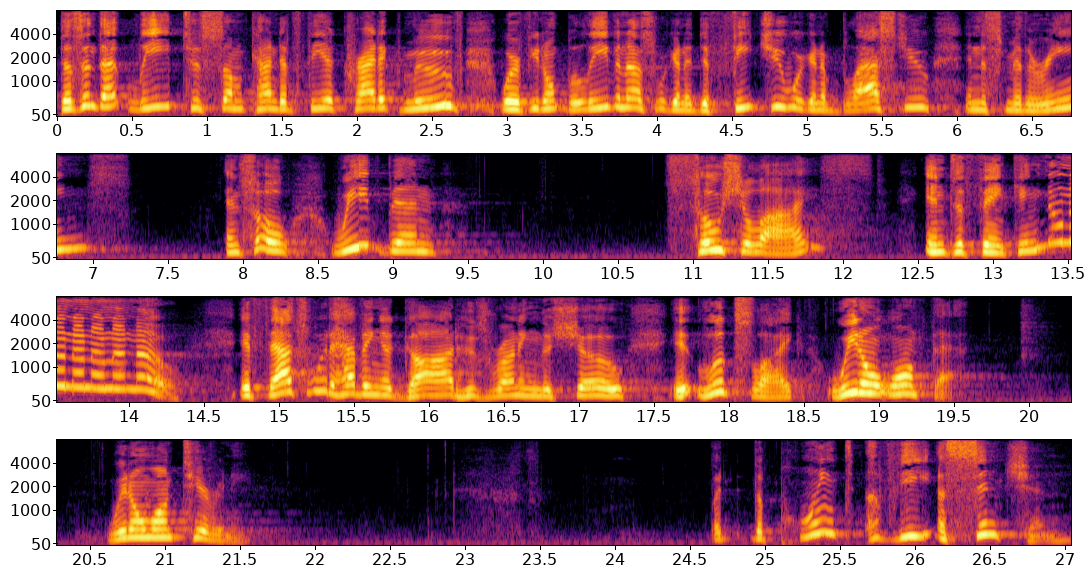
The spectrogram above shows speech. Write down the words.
Doesn't that lead to some kind of theocratic move where if you don't believe in us, we're going to defeat you, we're going to blast you into smithereens? And so we've been socialized into thinking no, no, no, no, no, no. If that's what having a God who's running the show it looks like, we don't want that. We don't want tyranny. But the point of the ascension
